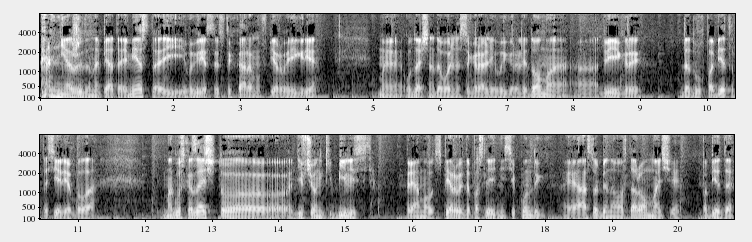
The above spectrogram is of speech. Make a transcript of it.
неожиданно пятое место. И в игре с Истыкаром в первой игре мы удачно довольно сыграли и выиграли дома. А две игры до двух побед. Эта серия была. Могу сказать, что девчонки бились прямо вот с первой до последней секунды. Особенно во втором матче победа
